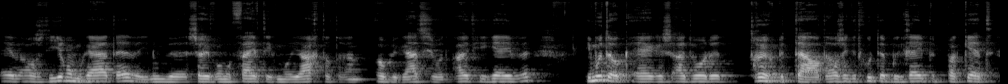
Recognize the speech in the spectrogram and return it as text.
even als het hier om gaat. Hè, je noemde 750 miljard dat er aan obligaties wordt uitgegeven die moet ook ergens uit worden terugbetaald. Als ik het goed heb begrepen, het pakket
